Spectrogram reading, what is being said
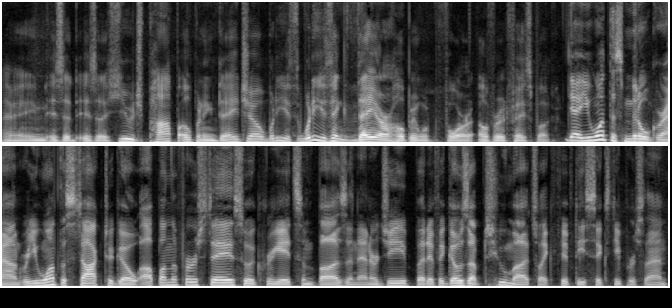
I mean, is it is it a huge pop opening day, Joe? What do you th- What do you think they are hoping for over at Facebook? Yeah, you want this middle ground where you want the stock to go up on the first day so it creates some buzz and energy. But if it goes up too much, like 50, 60%,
